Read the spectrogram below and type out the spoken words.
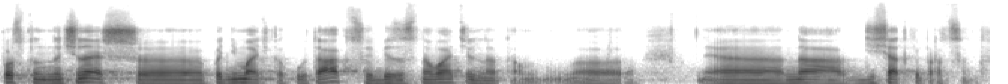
просто начинаешь э, поднимать какую-то акцию безосновательно там, э, э, на десятки процентов.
